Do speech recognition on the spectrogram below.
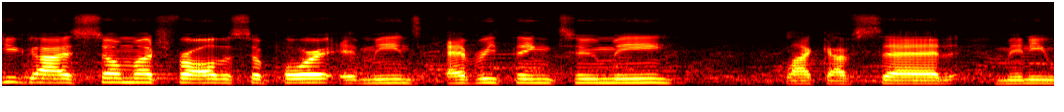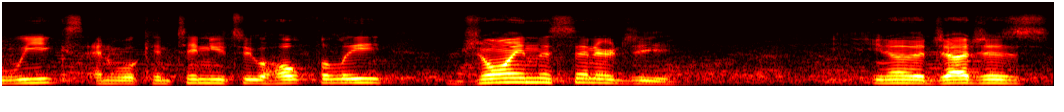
you guys so much for all the support. It means everything to me. Like I've said many weeks and will continue to hopefully join the synergy. You know, the judges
